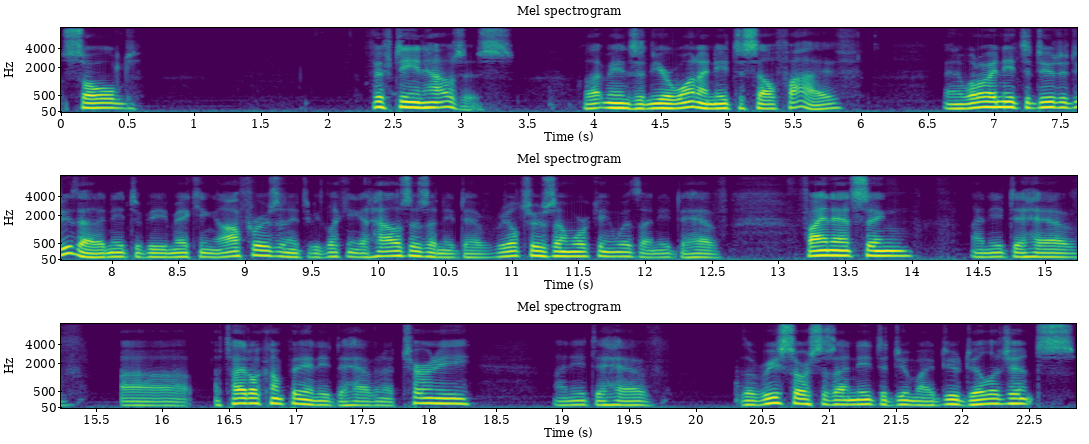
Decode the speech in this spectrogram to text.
sold 15 houses. Well, that means in year one, I need to sell five. And what do I need to do to do that? I need to be making offers. I need to be looking at houses. I need to have realtors I'm working with. I need to have financing. I need to have uh, a title company. I need to have an attorney. I need to have the resources I need to do my due diligence.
